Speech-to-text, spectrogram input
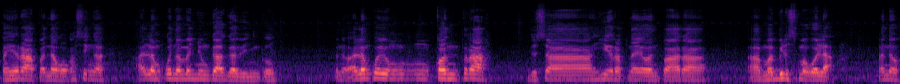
pahirapan ako kasi nga alam ko naman yung gagawin ko. Ano, alam ko yung kontra do sa hirap na yon para ah, mabilis mawala. Ano,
